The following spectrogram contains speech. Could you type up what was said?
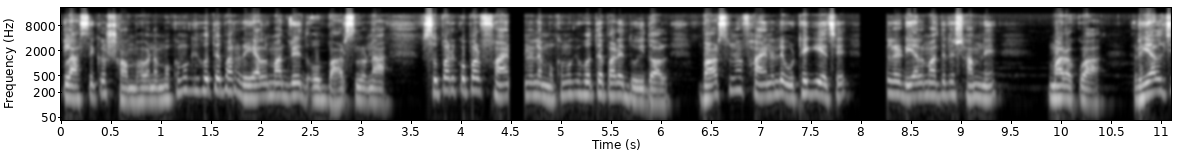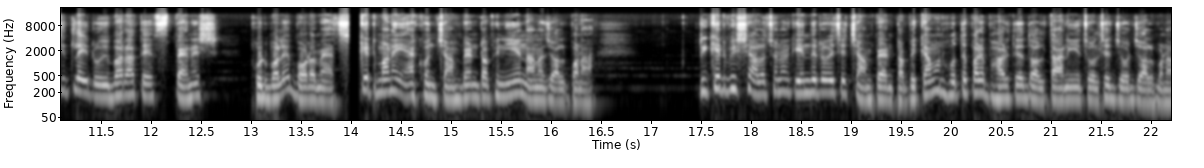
ক্লাসিকোর সম্ভাবনা। মুখোমুখি হতে পারে রিয়াল মাদ্রিদ ও বার্সেলোনা। সুপার কোপার ফাইনালে মুখোমুখি হতে পারে দুই দল। বার্সেলোনা ফাইনালে উঠে গিয়েছে রিয়াল মাদ্রিদের সামনে মারোকোয়া রিয়াল জিতলেই রবিবার রাতে স্প্যানিশ ফুটবলে বড় ম্যাচ। ক্রিকেট মানে এখন চ্যাম্পিয়ন ট্রফি নিয়ে নানা জল্পনা। ক্রিকেট বিশ্বে আলোচনার কেন্দ্রে রয়েছে চ্যাম্পিয়ন ট্রফি। কেমন হতে পারে ভারতীয় দল তা নিয়ে চলছে জোর জল্পনা।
